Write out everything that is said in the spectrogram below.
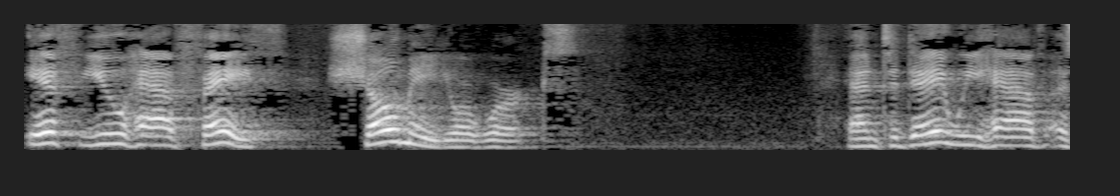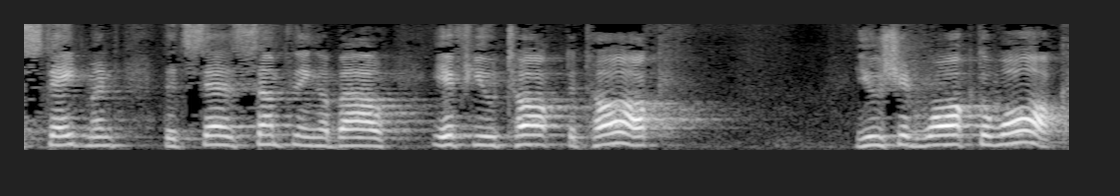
if you have faith, show me your works. And today we have a statement that says something about if you talk the talk, you should walk the walk.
